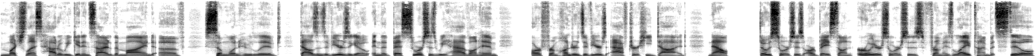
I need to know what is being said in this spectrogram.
much less how do we get inside the mind of someone who lived thousands of years ago and the best sources we have on him are from hundreds of years after he died. Now, those sources are based on earlier sources from his lifetime, but still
